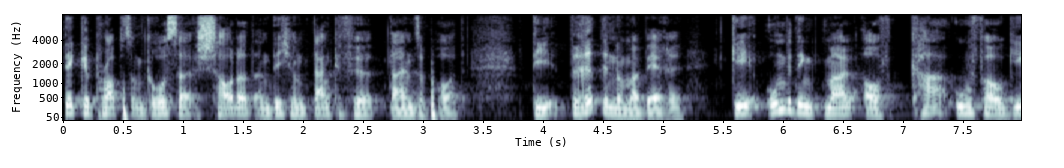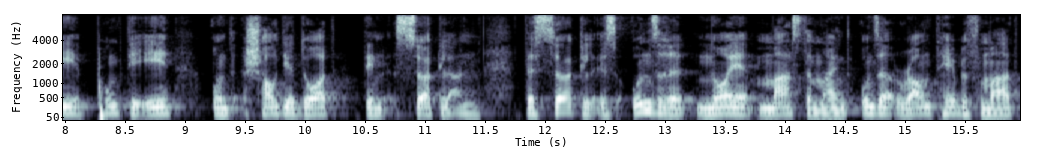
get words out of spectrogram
Dicke Props und großer Shoutout an dich und danke für deinen Support. Die dritte Nummer wäre, geh unbedingt mal auf kuvg.de und schau dir dort den Circle an. Der Circle ist unsere neue Mastermind, unser Roundtable-Format,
